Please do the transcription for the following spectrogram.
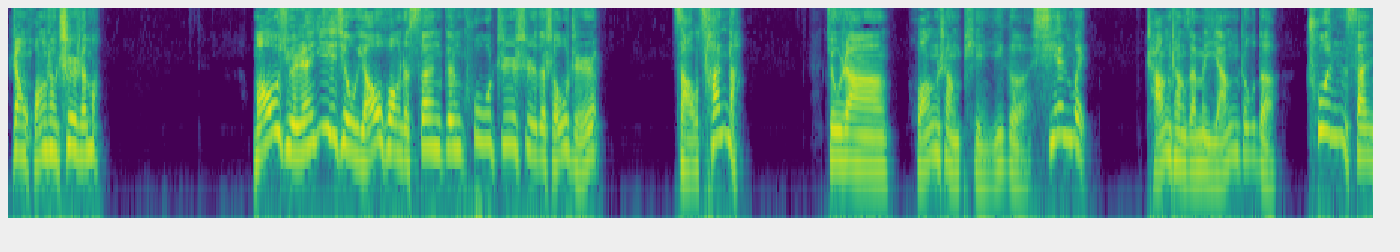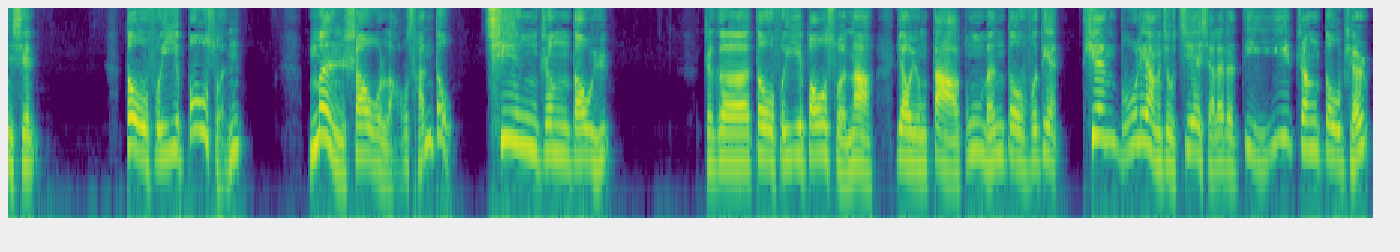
让皇上吃什么？毛举人依旧摇晃着三根枯枝似的手指。早餐呢，就让皇上品一个鲜味，尝尝咱们扬州的春三鲜：豆腐一包笋、焖烧老蚕豆、清蒸刀鱼。这个豆腐一包笋呢，要用大东门豆腐店天不亮就揭下来的第一张豆皮儿。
